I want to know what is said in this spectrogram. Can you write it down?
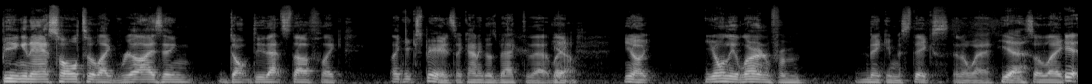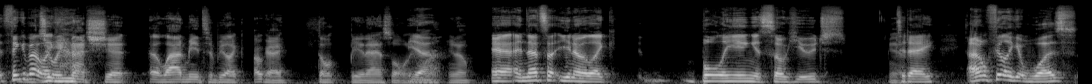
being an asshole to like realizing don't do that stuff. Like like experience. It kind of goes back to that. Like, Yeah. you know, you only learn from making mistakes in a way. Yeah. So like, Yeah, think about, doing how- that shit allowed me to be like, okay, don't be an asshole anymore. Yeah. You know. And, and that's you know like bullying is so huge Yeah. today. I don't feel like it was.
